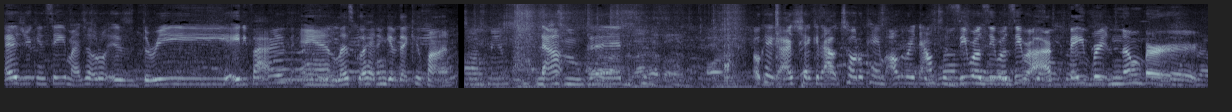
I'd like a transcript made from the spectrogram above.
As you can see, my total is 385 and let's go ahead and give that coupon. Now I'm good. Okay guys, check it out. Total came all the way down to 000, our favorite number.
